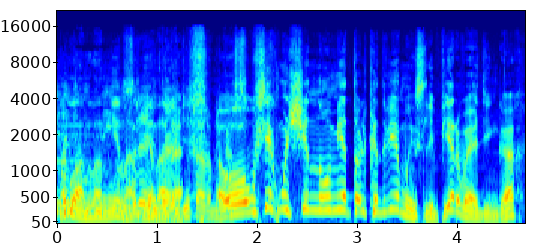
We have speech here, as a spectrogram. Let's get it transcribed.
Ну ладно, ладно, не надо, Зря не надо. У всех мужчин на уме только две мысли. Первая о деньгах.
